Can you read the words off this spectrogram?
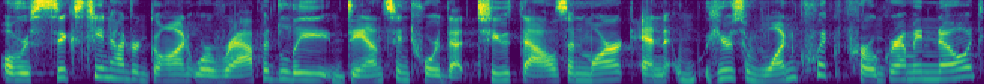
Over 1,600 gone. We're rapidly dancing toward that 2,000 mark. And here's one quick programming note.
